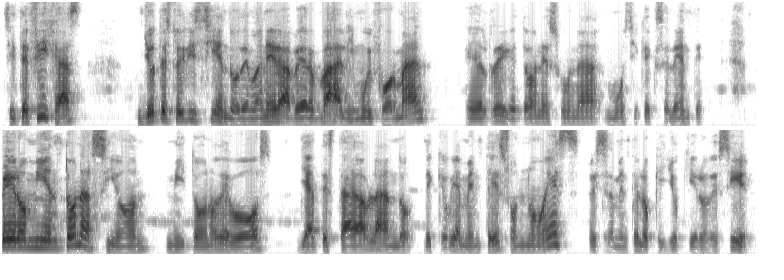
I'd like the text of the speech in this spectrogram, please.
Si te fijas, yo te estoy diciendo de manera verbal y muy formal, el reggaetón es una música excelente. Pero mi entonación, mi tono de voz, ya te está hablando de que obviamente eso no es precisamente lo que yo quiero decir,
